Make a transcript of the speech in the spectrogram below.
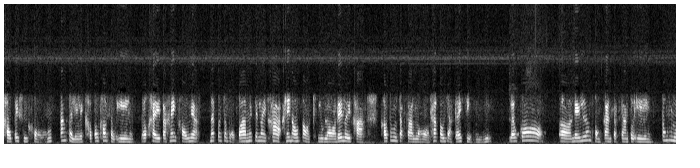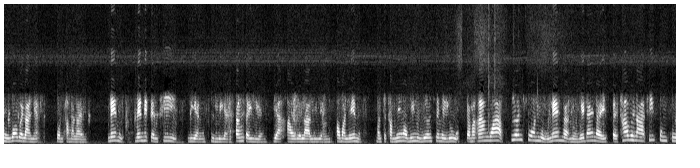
เขาไปซื้อของตั้งแต่เล็กๆเขาต้องเข้าแถวเอง แล้วใครจะให้เขาเนี่ยแม่เปิ้ลจะบอกว่าไม่เป็นไรค่ะ ให้น้องต่อคิวรอได้เลยค่ะ เขาจะรู้จักการรอ ถ้าเขาอยากได้สิ่งนี้ แล้วก็เอ่อ ในเรื่องของการจัดการตัวเอง ต้องรู้ว่าเวลาเนี้ยควรทำอะไร เล่นเล่นให้เต็มที่เรียนคือเรียนตั้งใจเรียน อย่าเอาเวลาเรียนเอามาเล่น มันจะทำให้เราไม่รู้เรื่องใช่ไหมลูกจะมาอ้างว่าเพื่อนชวนหนูเล่นอะหนูไม่ได้อะไรแต่ถ้าเวลาที่คุณครู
